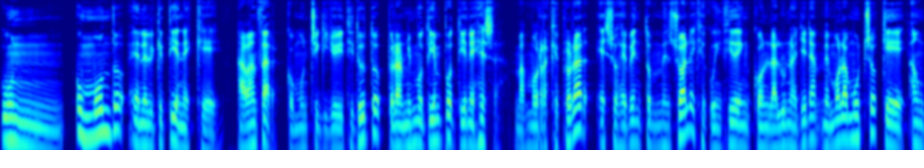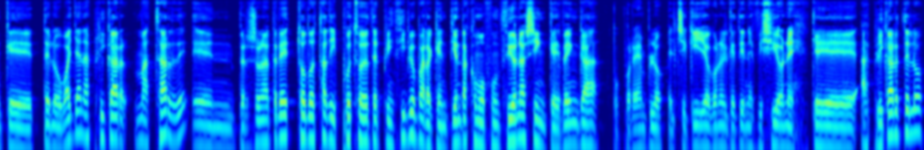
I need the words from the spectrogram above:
un, un mundo en el que tienes que avanzar como un chiquillo de instituto, pero al mismo tiempo tienes esas mazmorras que explorar, esos eventos mensuales que coinciden con la luna llena. Me mola mucho que, aunque te lo vayan a explicar más tarde, en Persona 3 todo está dispuesto desde el principio para que entiendas cómo funciona sin que venga, pues, por ejemplo, el chiquillo con el que tienes visiones que a explicártelo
